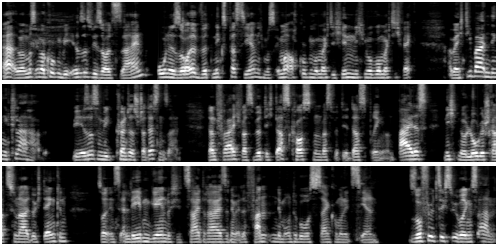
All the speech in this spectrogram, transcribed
Ja, also man muss immer gucken, wie ist es, wie soll es sein. Ohne soll wird nichts passieren. Ich muss immer auch gucken, wo möchte ich hin, nicht nur, wo möchte ich weg. Aber wenn ich die beiden Dinge klar habe, wie ist es und wie könnte es stattdessen sein, dann frage ich, was wird dich das kosten und was wird dir das bringen? Und beides nicht nur logisch rational durchdenken, sondern ins Erleben gehen, durch die Zeitreise, dem Elefanten, dem Unterbewusstsein kommunizieren. So fühlt sich's übrigens an.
